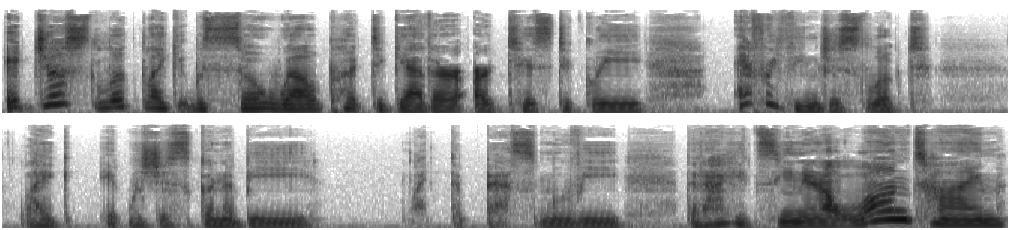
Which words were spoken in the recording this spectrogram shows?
It just looked like it was so well put together artistically. Everything just looked like it was just gonna be like the best movie that I had seen in a long time.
